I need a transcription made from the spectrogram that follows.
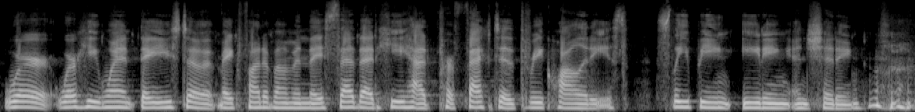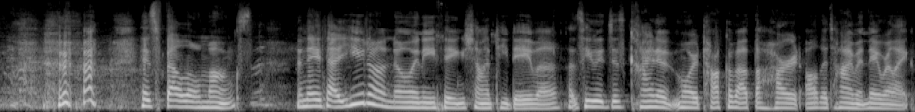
where where he went, they used to make fun of him, and they said that he had perfected three qualities: sleeping, eating, and shitting. His fellow monks. And they thought, you don't know anything, Shanti Deva, because he would just kind of more talk about the heart all the time. And they were like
